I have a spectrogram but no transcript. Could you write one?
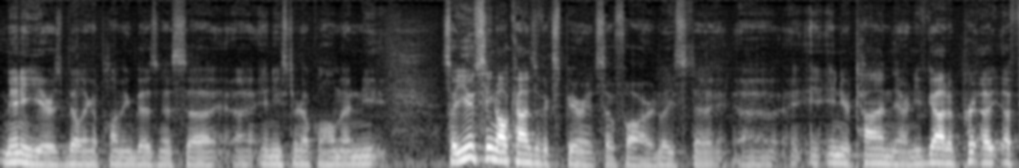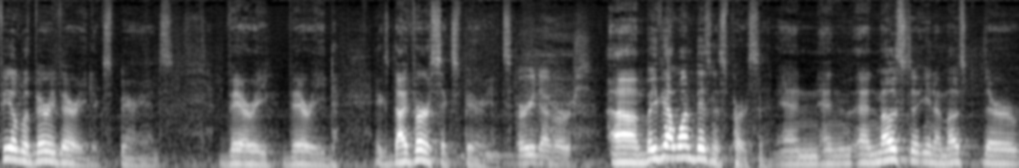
many years building a plumbing business uh, uh, in eastern Oklahoma. And you, so you've seen all kinds of experience so far, at least uh, uh, in, in, your time there, and you've got a, a, a, field with very varied experience, very varied, diverse experience. Very diverse. Um, but you've got one business person, and and and most you know most they're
